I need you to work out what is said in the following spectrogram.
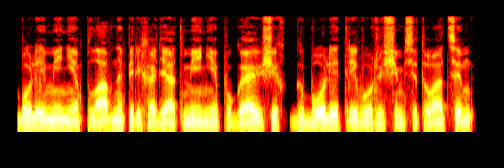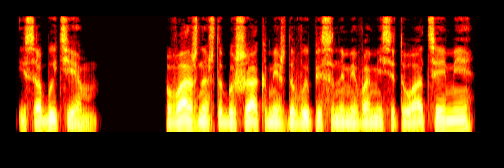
более-менее плавно переходя от менее пугающих к более тревожащим ситуациям и событиям. Важно, чтобы шаг между выписанными вами ситуациями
